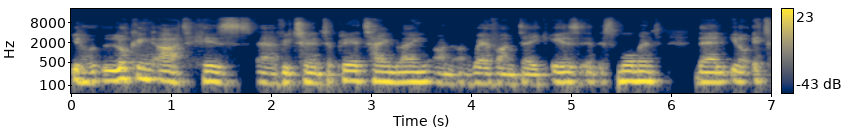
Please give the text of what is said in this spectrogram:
you know, looking at his uh, return to play timeline on, on where Van Dijk is at this moment, then you know it's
